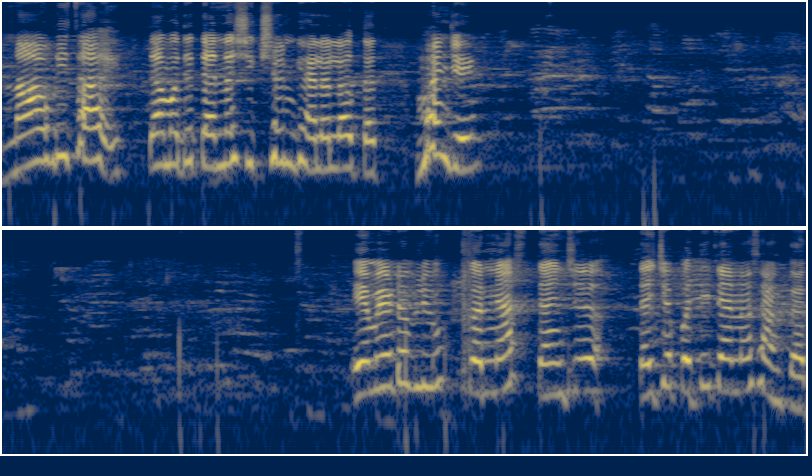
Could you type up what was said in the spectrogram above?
नाआवडीचा आहे त्यामध्ये त्यांना शिक्षण घ्यायला लावतात. म्हणजे एम ए डब्ल्यू करण्यास त्यांचे त्याचे पती त्यांना सांगतात.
